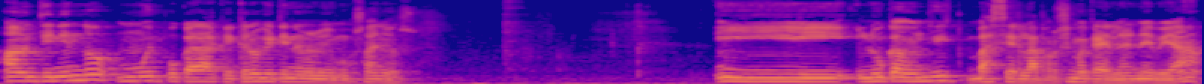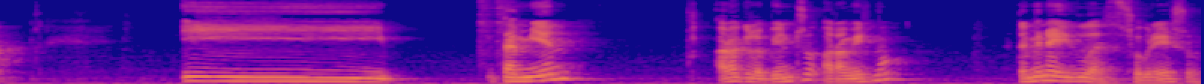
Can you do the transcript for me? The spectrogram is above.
aun teniendo muy poca edad, que creo que tiene los mismos años. Y Luka Doncic va a ser la próxima que de la NBA. Y también ahora que lo pienso, ahora mismo, también hay dudas sobre eso.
